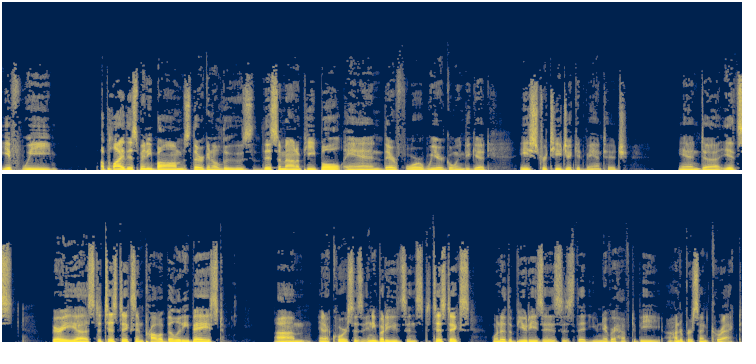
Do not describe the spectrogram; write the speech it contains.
if we apply this many bombs, they're going to lose this amount of people, and therefore we are going to get a strategic advantage. And uh, it's very uh, statistics and probability based. Um, and of course, as anybody who's in statistics, one of the beauties is is that you never have to be 100% correct.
